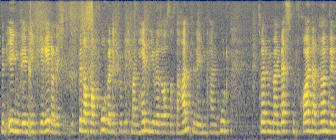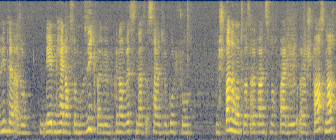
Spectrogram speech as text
mit irgendwem irgendwie reden und ich, ich bin auch mal froh, wenn ich wirklich mal ein Handy oder sowas aus der Hand legen kann. Gut, zum Beispiel mit meinem besten Freund, dann hören wir im Hinter, also nebenher noch so Musik, weil wir genau wissen, das ist halt so gut so Entspannung und sowas, also wann es noch beide äh, Spaß macht.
